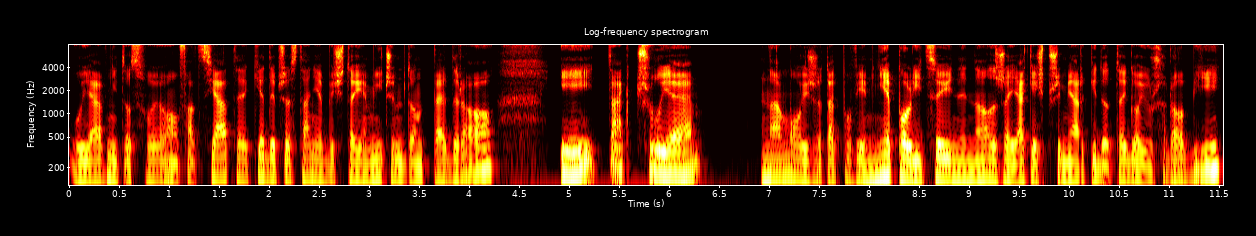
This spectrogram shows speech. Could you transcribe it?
ujawni to swoją facjatę, kiedy przestanie być tajemniczym Don Pedro i tak czuję na mój, że tak powiem, niepolicyjny nos, że jakieś przymiarki do tego już robi.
